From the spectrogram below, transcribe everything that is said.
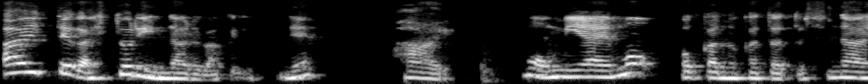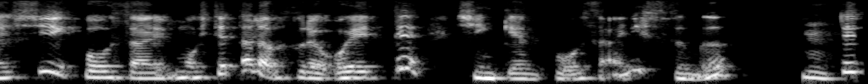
相手が一人になるわけですね。はい。もうお見合いも他の方としないし、交際もしてたらそれを終えて真剣交際に進む。で、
